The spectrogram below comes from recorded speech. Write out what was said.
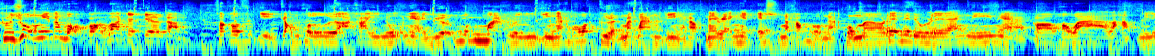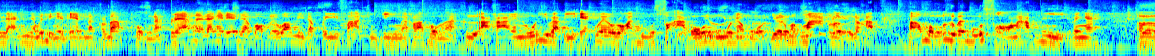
คือช่วงนี้ต้องบอกก่อนว่าจะเจอกับสกอสกิจอมพลเรืออาคาอินุเนี่ยเยอะมากๆเลยจริงๆนะครับเพราะว่าเกลื่อนมากๆจริงๆนะครับในแรงเ h นะครับผมนะผมมาเล่นให้ดูในแรงนี้เนี่ยก็เพราะว่ารหัสนี้แรงยังไม่ถึง HS นะครับผมนะแล้วในแรง HS เนี่ยบอกเลยว่ามีแต่ปีศาจจริงๆนะครับผมนะคืออาคาอินุที่แบบ EX เวลร้อยบูสามโอ้บูเนี่ยโหดเยอะมากๆเลยนะครับแต่ผมก็คือเป็นบูสองนะครับนี่เป็นไง เออ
